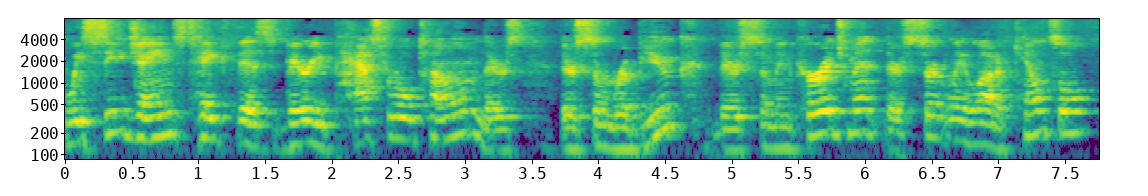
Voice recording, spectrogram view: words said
we see James take this very pastoral tone. There's there's some rebuke, there's some encouragement, there's certainly a lot of counsel.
